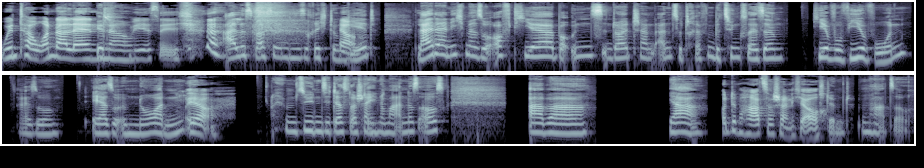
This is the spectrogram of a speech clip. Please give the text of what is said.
Winter Wonderland Genau. mäßig. Alles, was so in diese Richtung Ja. geht. Leider nicht mehr so oft hier bei uns in Deutschland anzutreffen, beziehungsweise hier, wo wir wohnen. Also eher so im Norden. Ja. Im Süden sieht das wahrscheinlich nochmal anders aus. Aber ja, Und im Harz wahrscheinlich auch. Stimmt, im Harz auch.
